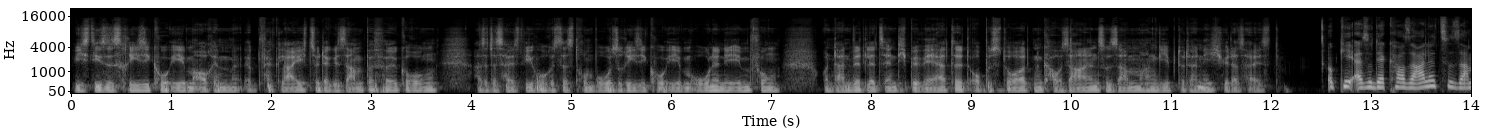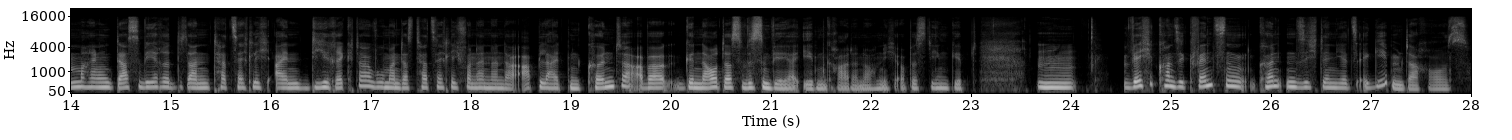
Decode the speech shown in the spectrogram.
Wie ist dieses Risiko eben auch im Vergleich zu der Gesamtbevölkerung? Also das heißt, wie hoch ist das Thromboserisiko eben ohne eine Impfung? Und dann wird letztendlich bewertet, ob es dort einen kausalen Zusammenhang gibt oder nicht, wie das heißt. Okay, also der kausale Zusammenhang, das wäre dann tatsächlich ein direkter, wo man das tatsächlich voneinander ableiten könnte. Aber genau das wissen wir ja eben gerade noch nicht, ob es den gibt. Hm, welche Konsequenzen könnten sich denn jetzt ergeben daraus?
